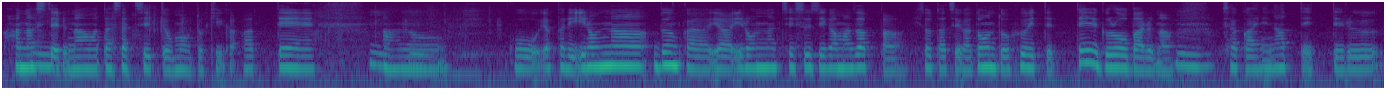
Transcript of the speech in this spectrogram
話してるな、私たちって思う時があって。うん。あのこうやっぱりいろんな文化やいろんな血筋が混ざった人たちがどんどん増えてってグローバルなうん。社会になっていってる。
